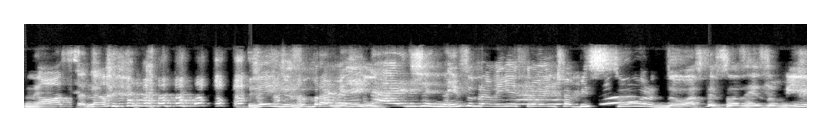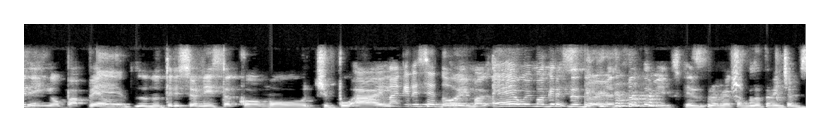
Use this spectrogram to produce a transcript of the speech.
né? Nossa, não. Gente, isso pra é mim. Verdade, né? Isso pra mim é extremamente absurdo. As pessoas resumirem o papel é. do nutricionista como, tipo, ai. O emagrecedor. O ema... É, o emagrecedor, exatamente. isso pra mim é completamente absurdo.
